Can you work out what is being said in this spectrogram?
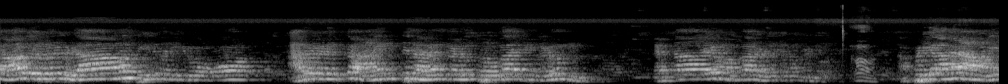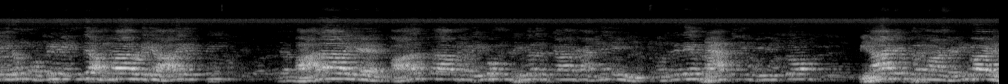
யார் விடாமல் செய்து வருகிறோமோ அவர்களுக்கு அனைத்து நலன்களும் சௌபாகியங்களும் கட்டாயம் வேண்டும் அப்படியாக நாம் அனைவரும் ஒன்றிணைந்து அம்பாளுடைய ஆலயத்தை இந்த பாலாலய பாலஸ்தாபன வைபவம் செய்வதற்காக அன்னையை முதலிலே பிரார்த்தனை செய்திருக்கிறோம் விநாயகர் பெருமான் வழிபாடு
